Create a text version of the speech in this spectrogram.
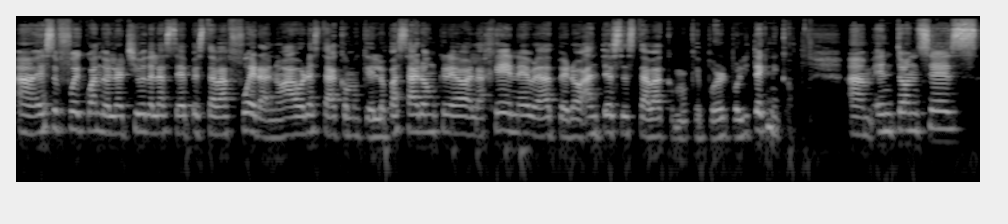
Uh, ese fue cuando el archivo de la SEP estaba fuera, ¿no? Ahora está como que lo pasaron, creo, a la GN, ¿verdad? Pero antes estaba como que por el Politécnico. entonces,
